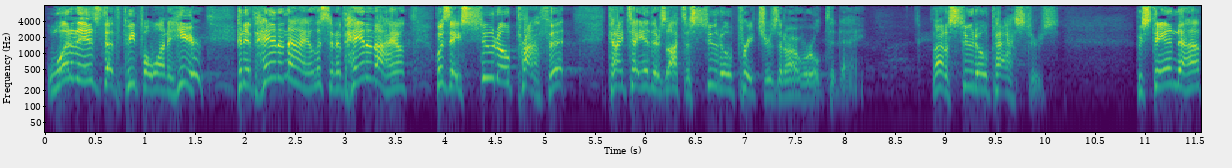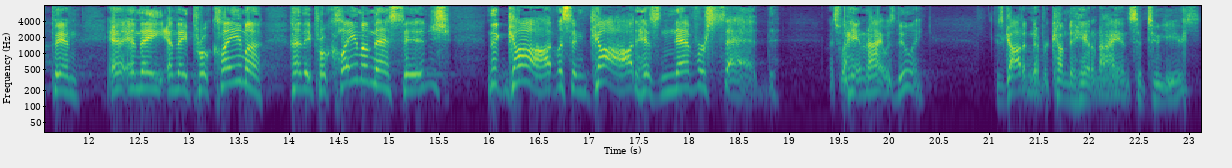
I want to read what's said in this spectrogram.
what it is that people want to hear. And if hananiah listen if hananiah was a pseudo prophet can i tell you there's lots of pseudo preachers in our world today. A lot of pseudo pastors who stand up and, and, and, they, and they, proclaim a, uh, they proclaim a message that God, listen, God has never said. That's what Hananiah was doing. Because God had never come to Hananiah and said two years.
